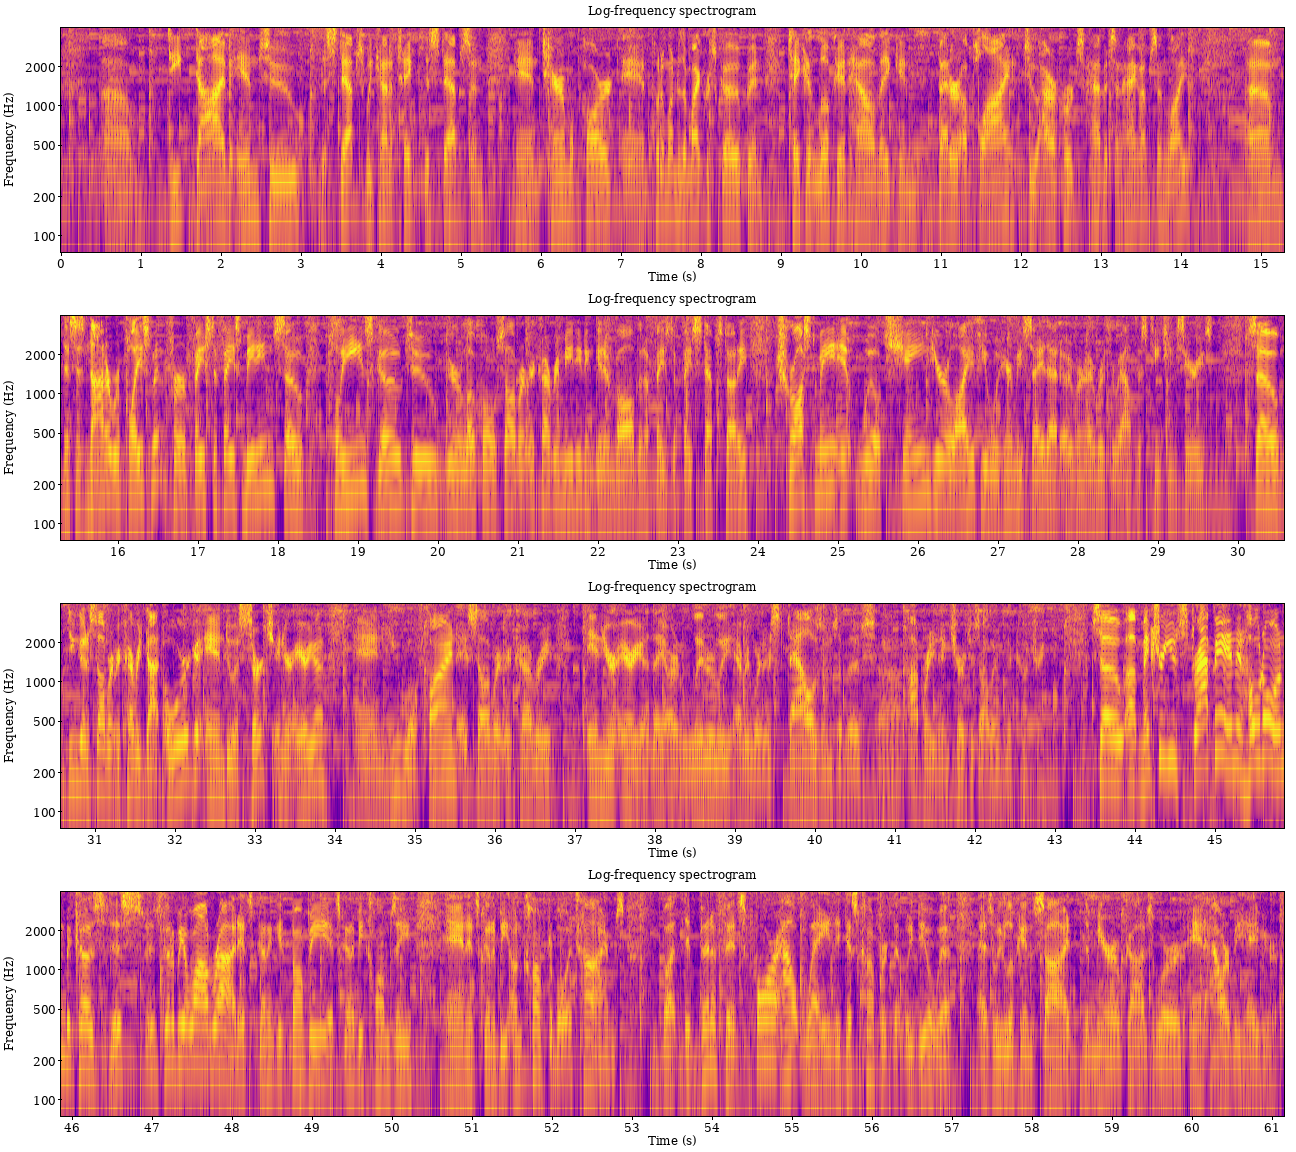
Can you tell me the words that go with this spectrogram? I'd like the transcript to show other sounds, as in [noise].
um, deep dive into the steps. We kind of take the steps and and tear them apart and put them under the microscope and take a look at how they can better apply to our hurts, habits, and hangups in life. Um, this is not a replacement for face to face meetings, so please go to your local Celebrate Recovery meeting and get involved in a face to face step study. Trust me, it will change your life. You will hear me say that over and over throughout this teaching series. So you can go to celebraterecovery.org and do a search in your area, and you will find a Celebrate Recovery in your area. They are literally everywhere. There's thousands of those uh, operating in churches all over the country. So uh, make sure you strap in and hold on because this is going to be a wild ride. It's going to get bumpy, it's going to be clumsy, and it's going to be uncomfortable at times. But the benefits far outweigh the discomfort that we deal with as we look inside the mirror of God's Word and our behavior.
